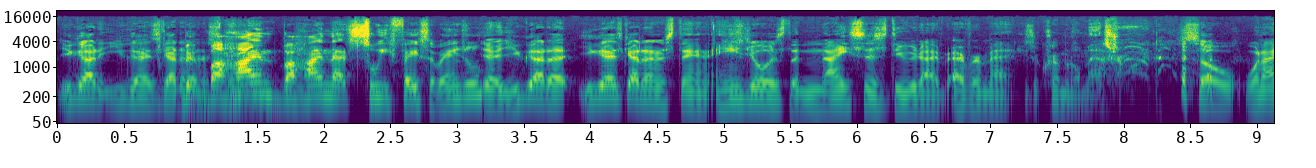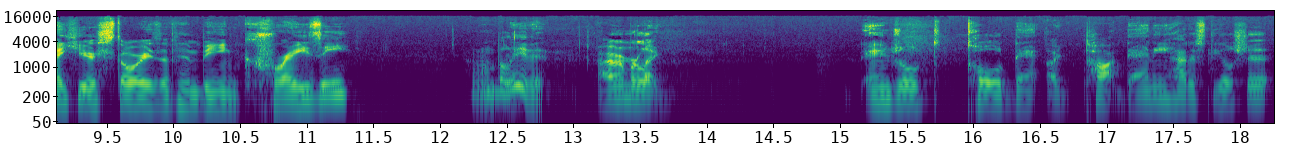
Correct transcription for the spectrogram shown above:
You got it. You guys got to Be- behind behind that sweet face of Angel, Yeah, you gotta. You guys gotta understand. Angel is the nicest dude I've ever met. he's a criminal mastermind. So when I hear stories of him being crazy, I don't believe it. I remember like Angel told Dan, like taught Danny how to steal shit.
